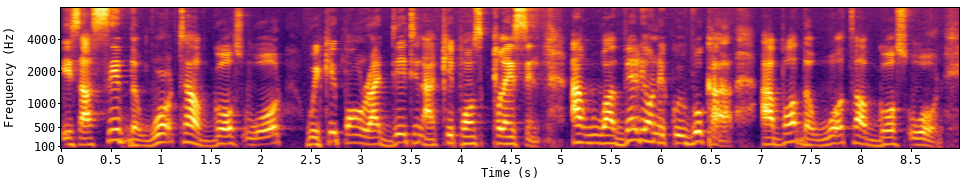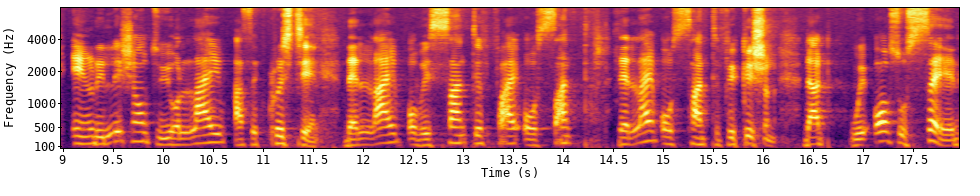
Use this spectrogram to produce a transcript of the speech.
it's as if the water of God's word we keep on radiating and keep on cleansing. And we were very unequivocal about the water of God's word in relation to your life as a Christian, the life of a sanctified or the life of sanctification that we also said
